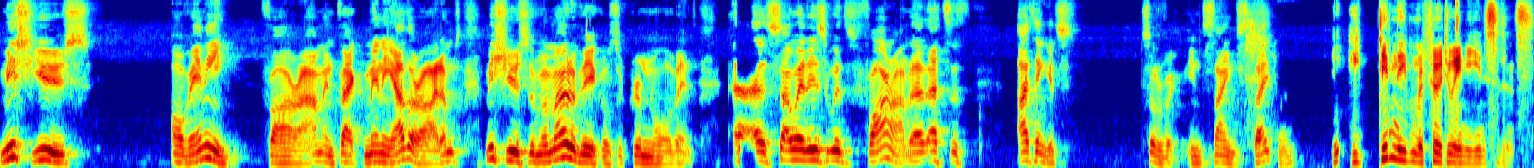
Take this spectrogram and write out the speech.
misuse of any firearm, in fact, many other items, misuse of a motor vehicle is a criminal event. Uh, so it is with firearm. That's a, I think it's sort of an insane statement. He didn't even refer to any incidents.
